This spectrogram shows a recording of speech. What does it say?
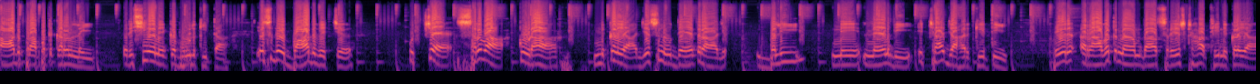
ਆਦ ਪ੍ਰਾਪਤ ਕਰਨ ਲਈ ਰਿਸ਼ੀਆਂ ਨੇ ਕਬੂਲ ਕੀਤਾ। ਇਸ ਦੇ ਬਾਅਦ ਵਿੱਚ ਉੱਚੈ ਸਰਵਾ ਘੋੜਾ ਨਿਕਲਿਆ ਜਿਸ ਨੂੰ ਦੈਂਤਰਾਜ ਬਲੀ ਨੇ ਲੈਣ ਦੀ ਇੱਛਾ ਜ਼ਾਹਰ ਕੀਤੀ। ਫਿਰ ਰਾਵਤ ਨਾਮ ਦਾ ਸ੍ਰੇਸ਼ਟ ਹਾਥੀ ਨਿਕਲਿਆ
